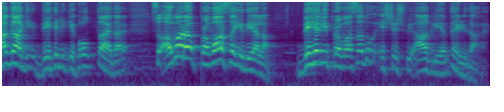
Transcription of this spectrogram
ಹಾಗಾಗಿ ದೆಹಲಿಗೆ ಹೋಗ್ತಾ ಇದ್ದಾರೆ. ಸೊ ಅವರ ಪ್ರವಾಸ ಇದೆಯಲ್ಲ. ದೆಹಲಿ ಪ್ರವಾಸ ಅದು ಯಶಸ್ವಿ ಆಗಲಿ ಅಂತ ಹೇಳಿದ್ದಾರೆ.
